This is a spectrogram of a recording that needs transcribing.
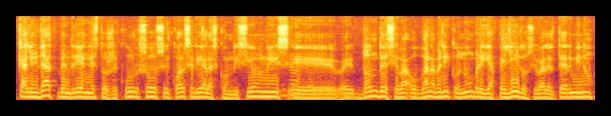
calidad vendrían estos recursos? ¿Cuáles serían las condiciones? ¿Dónde, se va, o van a venir con nombre y apellido, si vale el término?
